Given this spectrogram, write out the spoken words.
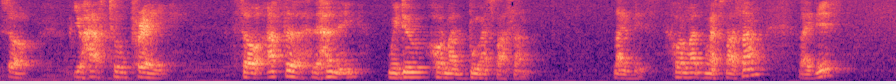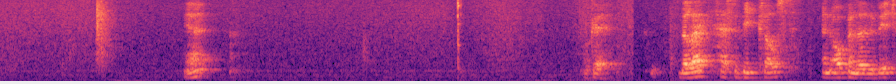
So you have to pray. So after the honey, we do hormat bunga sepasang, like this. Hormat bunga sepasang, like this. Yeah. Okay. The leg has to be closed and open a little bit.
